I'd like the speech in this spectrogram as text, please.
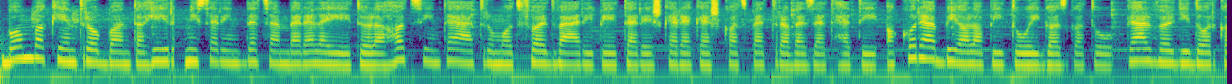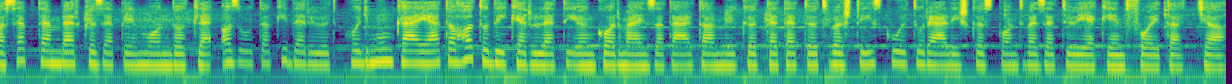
Bombaként robbant a hír, miszerint december elejétől a hadszín teátrumot Földvári Péter és Kerekes Kac Petra vezetheti, a korábbi alapítóigazgató, Gálvölgyi Dorka szeptember közepén mondott le, azóta kiderült, hogy munkáját a 6. kerületi önkormányzat által működtetett Ötvös 10 kulturális központ vezetőjeként folytatja.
